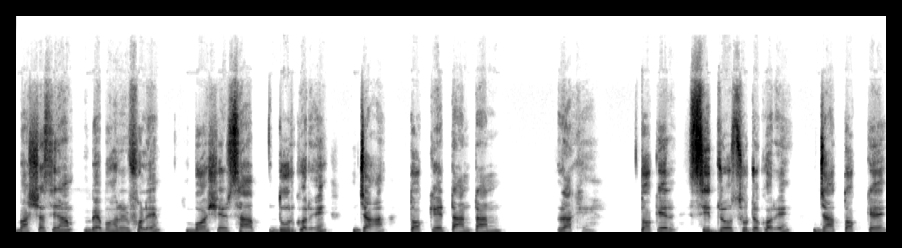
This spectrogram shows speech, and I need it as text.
বাসা সিরাম ব্যবহারের ফলে বয়সের ছাপ দূর করে যা ত্বককে টান টান রাখে। ত্বকের ছিদ্র ছোট করে যা ত্বককে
